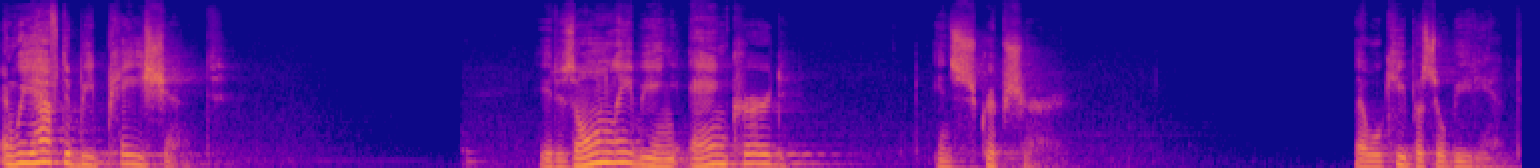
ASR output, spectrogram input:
and we have to be patient. It is only being anchored in Scripture that will keep us obedient.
